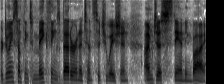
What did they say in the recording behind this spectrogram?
or doing something to make things better in a tense situation, I'm just standing by.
